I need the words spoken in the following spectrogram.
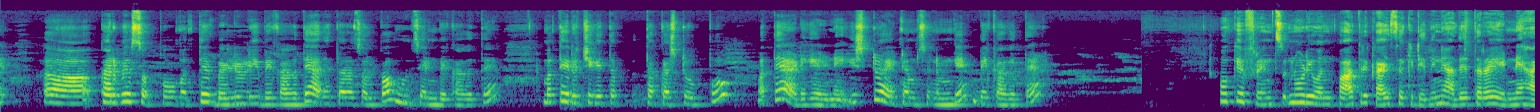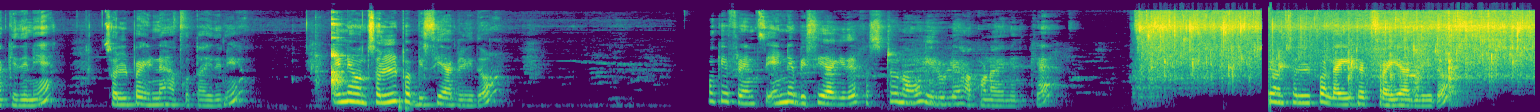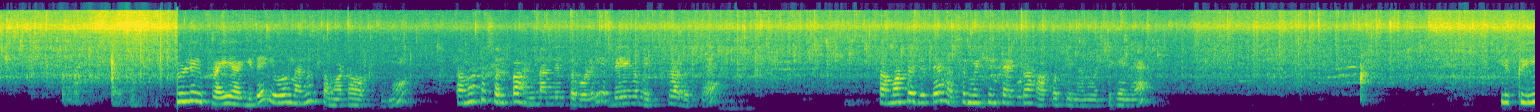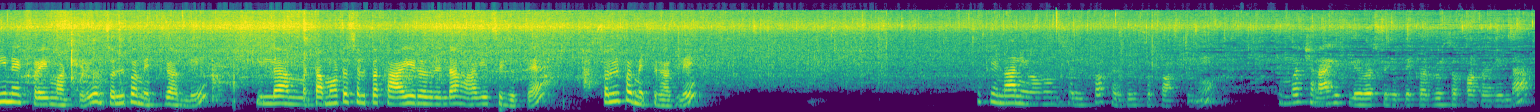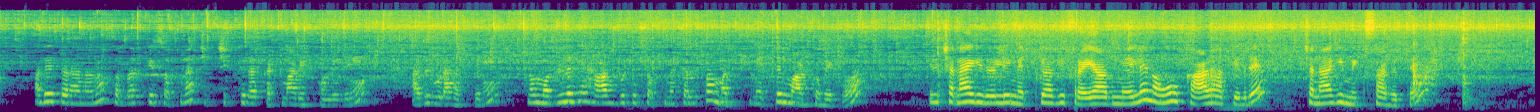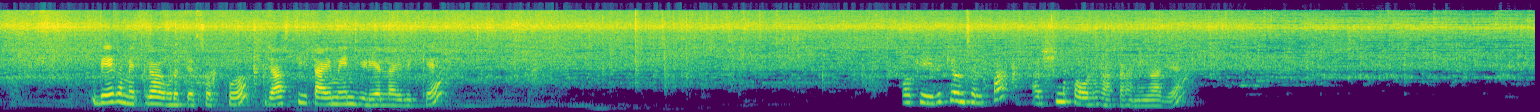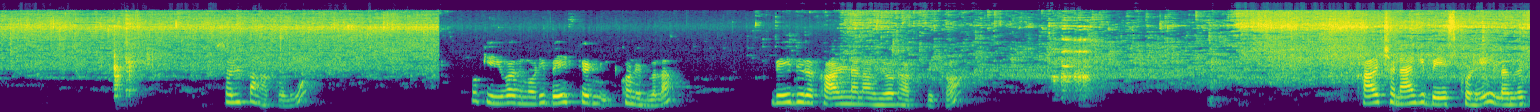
ಕರಿಬೇವು ಸೊಪ್ಪು ಮತ್ತು ಬೆಳ್ಳುಳ್ಳಿ ಬೇಕಾಗುತ್ತೆ. ಅದೇ ಥರ ಸ್ವಲ್ಪ ಹುಣಸೆಹಣ್ಣು ಬೇಕಾಗುತ್ತೆ. ಮತ್ತು ರುಚಿಗೆ ತಕ್ಕಷ್ಟು ಉಪ್ಪು ಮತ್ತು ಅಡುಗೆ ಎಣ್ಣೆ. ಇಷ್ಟು ಐಟಮ್ಸು ನಮಗೆ ಬೇಕಾಗುತ್ತೆ. ಓಕೆ ಫ್ರೆಂಡ್ಸ್, ನೋಡಿ ಒಂದು ಪಾತ್ರೆ ಕಾಯಿಸೋಕ್ಕಿಟ್ಟಿದ್ದೀನಿ ಅದೇ ಥರ ಎಣ್ಣೆ ಹಾಕಿದ್ದೀನಿ. ಸ್ವಲ್ಪ ಎಣ್ಣೆ ಹಾಕೋತಾ ಇದ್ದೀನಿ. ಎಣ್ಣೆ ಒಂದು ಸ್ವಲ್ಪ ಬಿಸಿ ಆಗಲಿ ಇದು. ಓಕೆ ಫ್ರೆಂಡ್ಸ್ ಎಣ್ಣೆ ಬಿಸಿಯಾಗಿದೆ ಫಸ್ಟು ನಾವು ಈರುಳ್ಳಿ ಹಾಕೋಣ ಇದಕ್ಕೆ ಒಂದು ಸ್ವಲ್ಪ ಲೈಟಾಗಿ ಫ್ರೈ ಆಗಲಿ ಇದು. ಈರುಳ್ಳಿ ಫ್ರೈ ಆಗಿದೆ. ಇವಾಗ ನಾನು ಟೊಮೊಟೊ ಹಾಕ್ತೀನಿ. ಟೊಮೊಟೊ ಸ್ವಲ್ಪ ಹಣ್ಣಲ್ಲೇ ತೊಗೊಳ್ಳಿ, ಬೇಗ ಮಿಕ್ಸ್ ಆಗುತ್ತೆ. ಟೊಮೊಟೊ ಜೊತೆ ಹಸಿರು ಮೆಣಸಿನ್ಕಾಯಿ ಕೂಡ ಹಾಕೋತೀನಿ ನಾನು ಒಟ್ಟಿಗೆನೆ. ಇಲ್ಲಿ ಕ್ಲೀನಾಗಿ ಫ್ರೈ ಮಾಡ್ಕೊಳ್ಳಿ. ಒಂದು ಸ್ವಲ್ಪ ಮೆತ್ತಗಾಗಲಿ ಇಲ್ಲ, ಟೊಮೊಟೊ ಸ್ವಲ್ಪ ಕಾಯಿ ಇರೋದ್ರಿಂದ ಹಾಗೆ ಸಿಗುತ್ತೆ. ಸ್ವಲ್ಪ ಮೆತ್ತಗಾಗಲಿ. ಓಕೆ ನಾನು ಇವಾಗ ಒಂದು ಸ್ವಲ್ಪ ಕರ್ಬೇವು ಸೊಪ್ಪು ಹಾಕ್ತೀನಿ. ತುಂಬ ಚೆನ್ನಾಗಿ ಫ್ಲೇವರ್ ಸಿಗುತ್ತೆ ಕರ್ಬೇವು ಸೊಪ್ಪು ಹಾಕೋದ್ರಿಂದ. ಅದೇ ಥರ ನಾನು ಸಬ್ಬಸ್ಕಿ ಸೊಪ್ಪನ್ನ ಚಿಕ್ಕ ಚಿಕ್ಕದಾಗಿ ಕಟ್ ಮಾಡಿ ಇಟ್ಕೊಂಡಿದ್ದೀನಿ. ಅದು ಕೂಡ ಹಾಕ್ತೀನಿ. ನಾವು ಮೊದಲಿಗೆ ಹಾಕ್ಬಿಟ್ಟು ಸೊಪ್ಪನ್ನ ಸ್ವಲ್ಪ ಮತ್, ಮೆತ್ತಗೆ ಮಾಡ್ಕೋಬೇಕು. ಇದು ಚೆನ್ನಾಗಿ ಇದರಲ್ಲಿ ಮೆತ್ತಗಾಗಿ ಫ್ರೈ ಆದಮೇಲೆ ನಾವು ಕಾಳು ಹಾಕಿದರೆ ಚೆನ್ನಾಗಿ ಮಿಕ್ಸ್ ಆಗುತ್ತೆ. ಬೇಗ ಮೆತ್ತಗಾಗ್ಬಿಡುತ್ತೆ ಸೊಪ್ಪು. ಜಾಸ್ತಿ ಟೈಮ್ ಏನು ಹಿಡಿಯಲ್ಲ ಇದಕ್ಕೆ. ಓಕೆ, ಇದಕ್ಕೆ ಒಂದು ಸ್ವಲ್ಪ ಅರಿಶಿನ ಪೌಡರ್ ಹಾಕೋಣ ಇವಾಗ. ಸ್ವಲ್ಪ ಹಾಕ್ಕೊಳ್ಳಿ ಓಕೆ, ಇವಾಗ ನೋಡಿ ಬೇಯಿಸ್ಕೊಂಡು ಇಟ್ಕೊಂಡಿದ್ವಲ್ಲ? ಬೇಯ್ದಿರೋ ಕಾಳನ್ನ ನಾವು ಇವಾಗ ಹಾಕಬೇಕು. ಕಾಳು ಚೆನ್ನಾಗಿ ಬೇಯಿಸ್ಕೊಳ್ಳಿ, ಇಲ್ಲಾಂದರೆ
